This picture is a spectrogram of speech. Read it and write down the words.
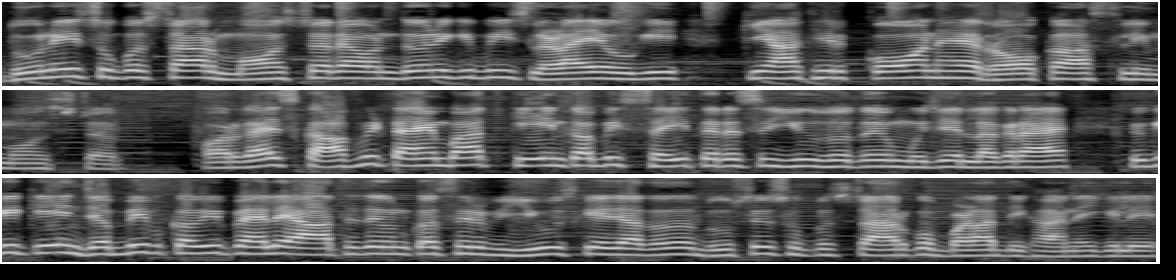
दोनों ही सुपरस्टार मॉन्स्टर है और दोनों के बीच लड़ाई होगी कि आखिर कौन है रॉ का असली मॉन्स्टर और गाइस काफ़ी टाइम बाद केन का भी सही तरह से यूज़ होते हुए मुझे लग रहा है, क्योंकि केन जब भी कभी पहले आते थे, उनका सिर्फ़ यूज़ किया जाता था दूसरे सुपरस्टार को बड़ा दिखाने के लिए।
